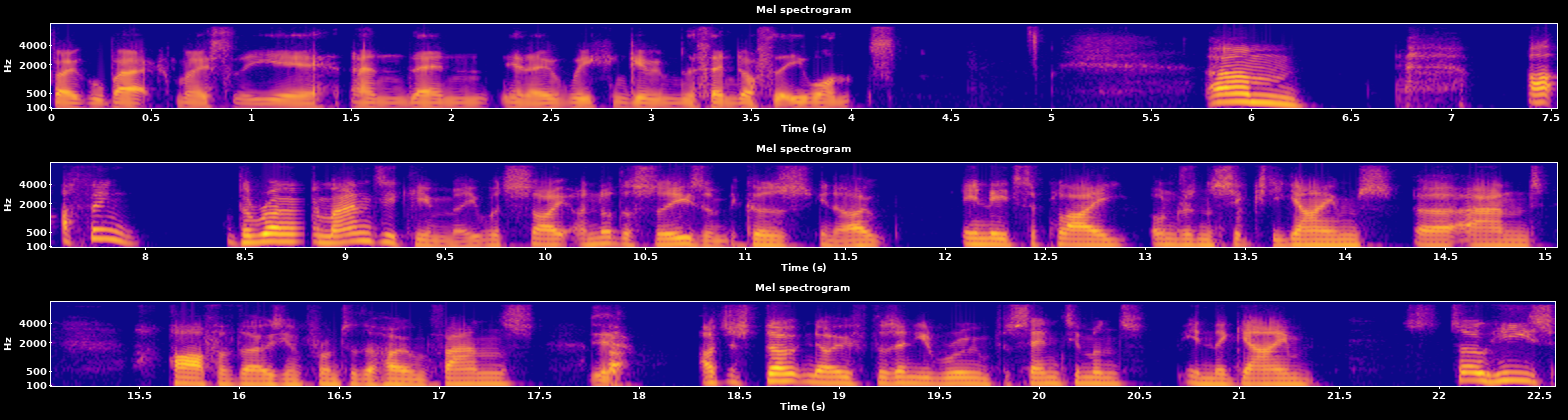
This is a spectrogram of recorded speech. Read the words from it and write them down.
Vogelbach most of the year, and then you know we can give him the send off that he wants. Um, I, I think the romantic in me would say another season because you know he needs to play 160 games uh, and half of those in front of the home fans. Yeah. I just don't know if there's any room for sentiment in the game. So he's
